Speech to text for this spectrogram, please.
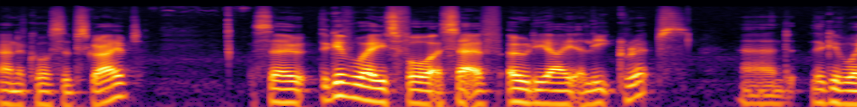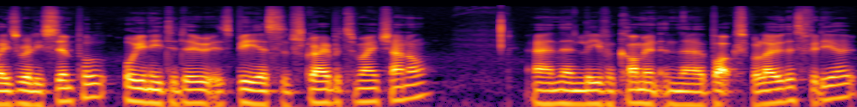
and of course subscribed. So the giveaway is for a set of ODI Elite grips, and the giveaway is really simple. All you need to do is be a subscriber to my channel, and then leave a comment in the box below this video,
